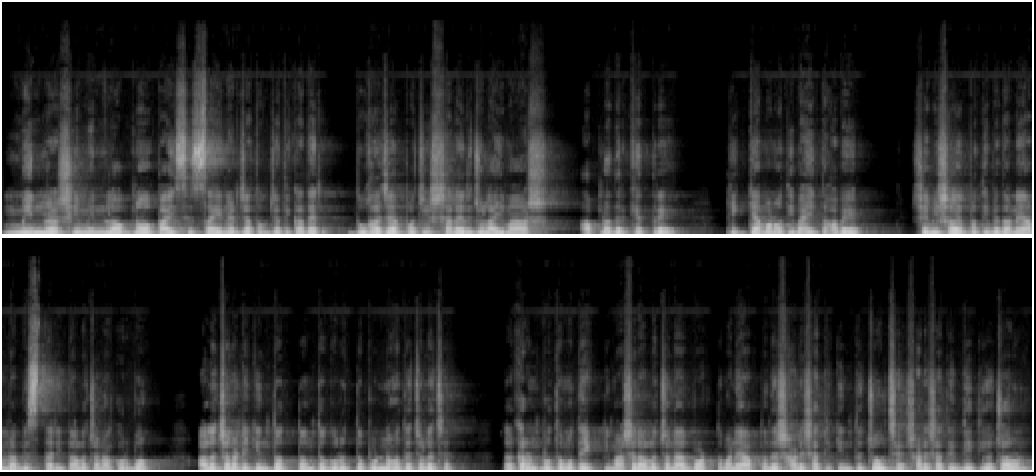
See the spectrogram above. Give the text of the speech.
মিন রাশি, মিন লগ্ন, পাইসিস সাইনের জাতক জাতিকাদের দু হাজার পঁচিশ সালের জুলাই মাস আপনাদের ক্ষেত্রে ঠিক কেমন অতিবাহিত হবে সে বিষয়ে প্রতিবেদনে আমরা বিস্তারিত আলোচনা করব। আলোচনাটি কিন্তু অত্যন্ত গুরুত্বপূর্ণ হতে চলেছে। তার কারণ প্রথমত একটি মাসের আলোচনা আর বর্তমানে আপনাদের সাড়ে সাথী কিন্তু চলছে, সাড়ে সাতির দ্বিতীয় চরণ।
